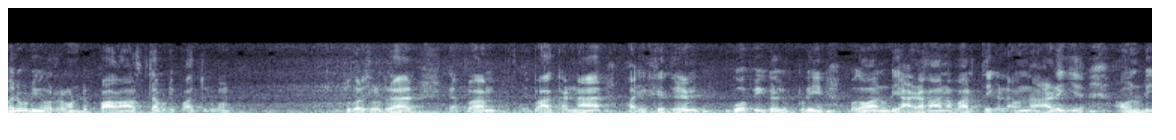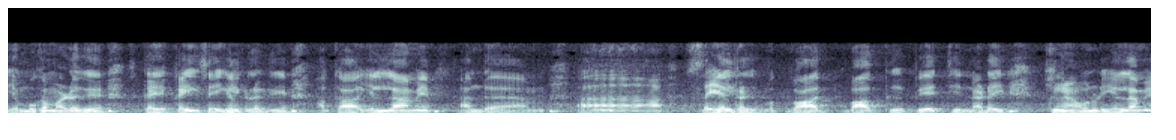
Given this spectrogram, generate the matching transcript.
மறுபடியும் ஒரு ரவுண்டு ஃபாஸ்ட்டாக அப்படி பார்த்துருவோம். சுகர் சொல்கிறார் எப்பா எப்பா கண்ணா பரீட்சித்து கோபிகள் இப்படி பகவானுடைய அழகான வார்த்தைகள் அவன் அழகிய அவனுடைய முகம் அழகு கை கை செய்கள்களுக்கு அக்கா எல்லாமே அந்த செயல்கள் வாக்கு பேச்சு நடை அவனுடைய எல்லாமே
